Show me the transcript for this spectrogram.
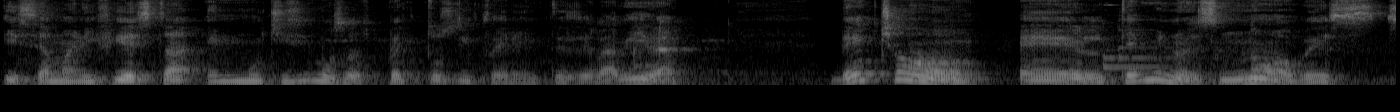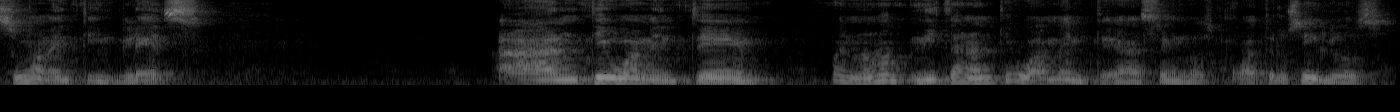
y se manifiesta en muchísimos aspectos diferentes de la vida. De hecho, el término snob es sumamente inglés. Antiguamente bueno, ni tan antiguamente, hace unos cuatro siglos,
